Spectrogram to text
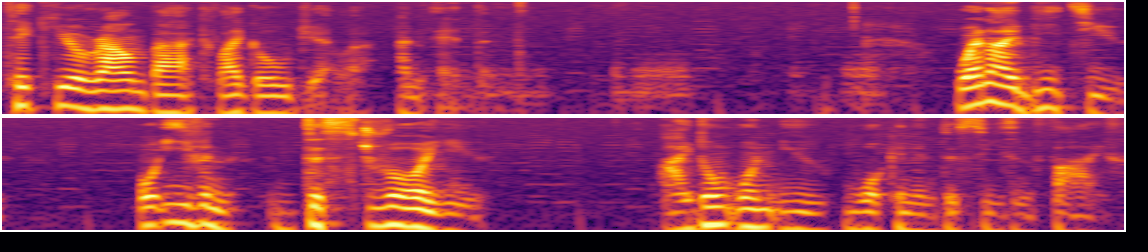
Take you around back like old Yeller and end it. When I beat you, or even destroy you, I don't want you walking into season 5.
